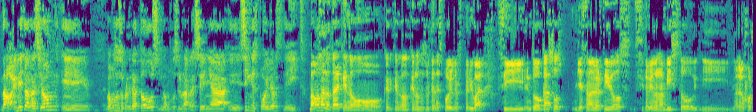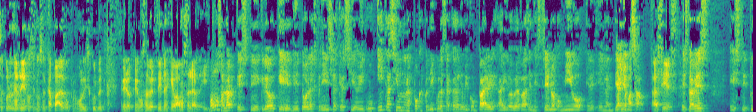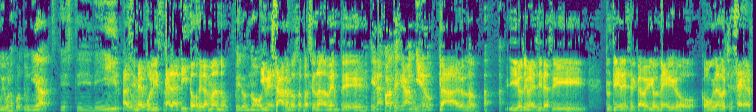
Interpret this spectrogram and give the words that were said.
No, en esta ocasión eh, vamos a sorprender a todos y vamos a hacer una reseña eh, sin spoilers de It. Vamos a tratar que no, que, que no, que no se suelten spoilers, pero igual, si en todo caso ya están advertidos, si todavía no lo han visto y a lo mejor se corren el riesgo, se nos escapa algo, por favor disculpen, pero queremos advertirles que vamos a hablar de It. Vamos a hablar, este, creo que de toda la experiencia que ha sido It. It ha sido una de las pocas películas acá que mi compadre ha ido a verlas en estreno conmigo el, el anteaño pasado. Así es. Esta vez este, tuvimos la oportunidad este, de ir, A pero, Cinépolis, calatitos de la mano pero no, y besarnos apasionadamente. en las partes que dan miedo. Claro, ¿no? Y yo te iba a decir así, tú tienes el cabello negro como un anochecer,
